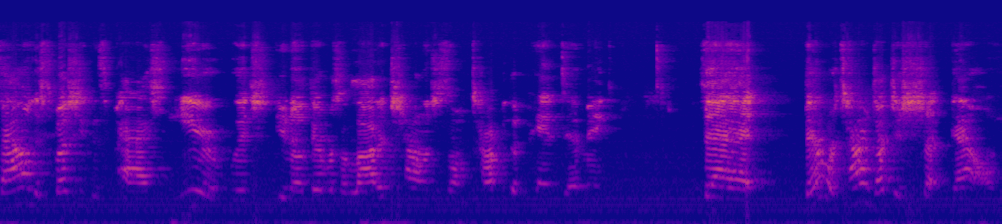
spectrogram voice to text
found, especially this past year, which you know there was a lot of challenges on top of the pandemic, that there were times I just shut down,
